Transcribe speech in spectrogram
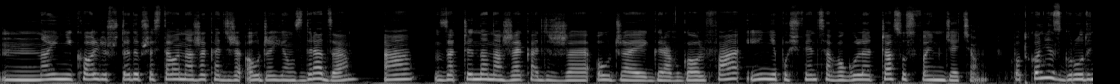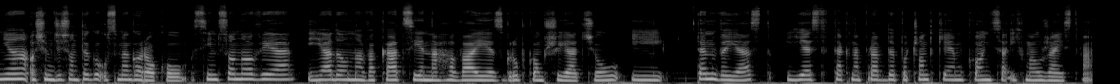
Mm, no i Nicole już wtedy przestała narzekać, że OJ ją zdradza, a zaczyna narzekać, że OJ gra w golfa i nie poświęca w ogóle czasu swoim dzieciom. Pod koniec grudnia 1988 roku Simpsonowie jadą na wakacje na Hawaje z grupką przyjaciół i ten wyjazd jest tak naprawdę początkiem końca ich małżeństwa.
